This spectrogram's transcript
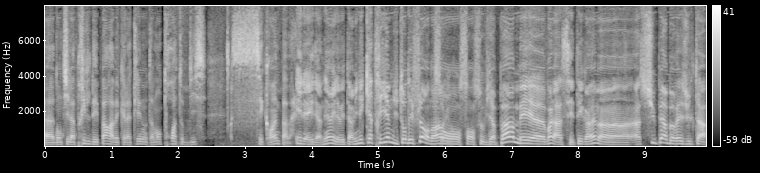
euh, dont il a pris le départ avec à la clé notamment 3 top 10. C'est quand même pas mal. Et l'année dernière, il avait terminé quatrième du Tour des Flandres, hein, on s'en souvient pas, mais euh, voilà, c'était quand même un, superbe résultat.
